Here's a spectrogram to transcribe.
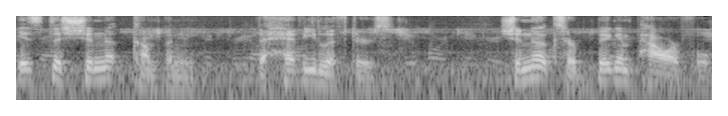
It's the Chinook Company, the heavy lifters. Chinooks are big and powerful.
